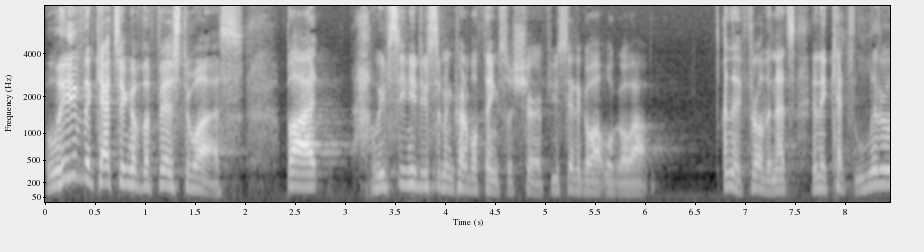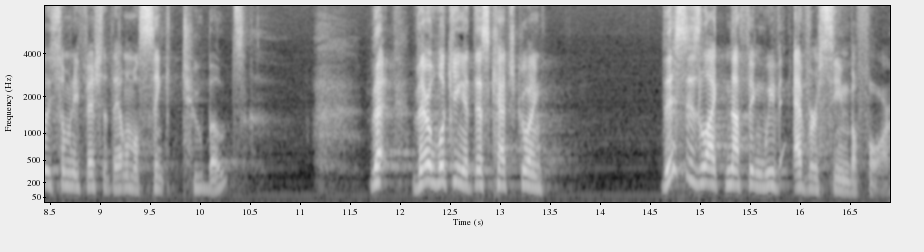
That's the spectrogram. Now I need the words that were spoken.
leave the catching of the fish to us. But we've seen you do some incredible things, so sure, if you say to go out, we'll go out. And they throw the nets and they catch literally so many fish that they almost sink two boats. That they're looking at this catch going, this is like nothing we've ever seen before.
